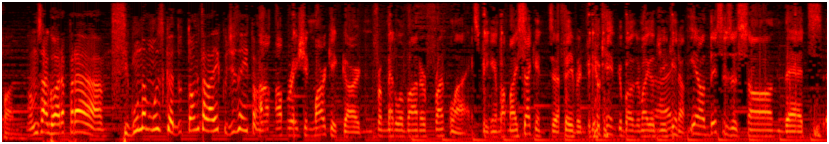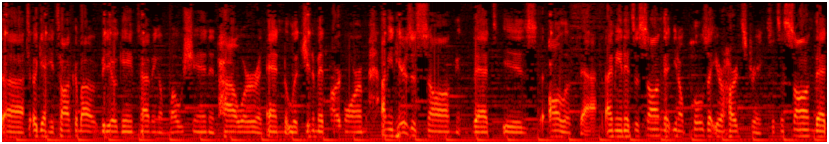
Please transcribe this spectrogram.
Foda. Vamos agora pra segunda música do Tom Talarico. Diz aí, Tom. O- Operation Market Garden from Medal of Honor Frontline. Speaking about my second uh, favorite video game composer, Michael Right. Giacchino. You know, this is a song that, uh, again, you talk about video games having emotion and power and, and legitimate art form. I mean, here's a song that is all of that. I mean, it's a song that, you know, pulls at your heartstrings. It's a song that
